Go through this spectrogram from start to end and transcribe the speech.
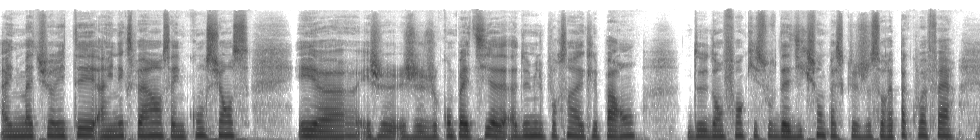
à une maturité, à une expérience, à une conscience. Et, euh, je, je, compatis à, 2000% avec les parents d'enfants qui souffrent d'addiction parce que je ne saurais pas quoi faire. Mm.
